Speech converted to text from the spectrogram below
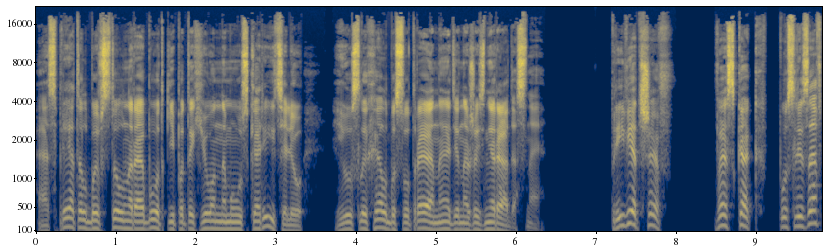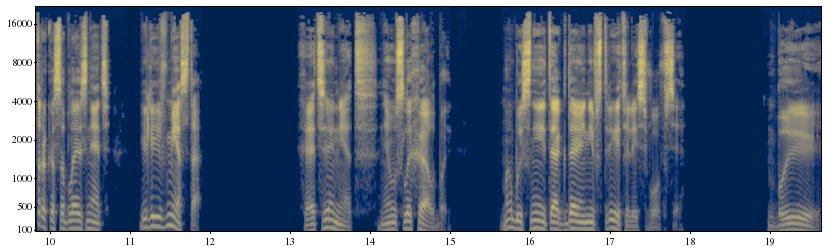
а спрятал бы в стол наработки по тахионному ускорителю и услыхал бы с утра Надина жизнерадостная. «Привет, шеф! Вас как, после завтрака соблазнять? Или вместо?» Хотя нет, не услыхал бы. Мы бы с ней тогда и не встретились вовсе. Бы,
